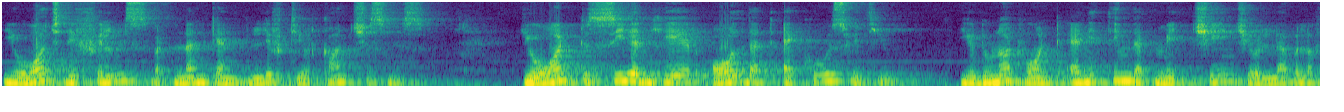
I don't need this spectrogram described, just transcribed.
You watch the films, but none can lift your consciousness. You want to see and hear all that echoes with you. You do not want anything that may change your level of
